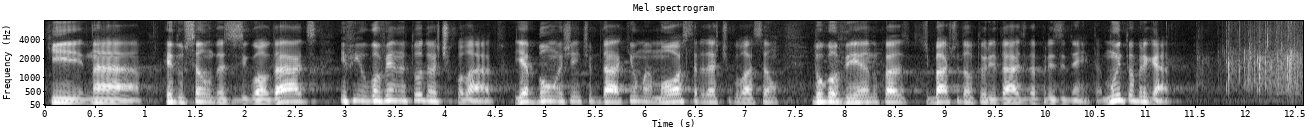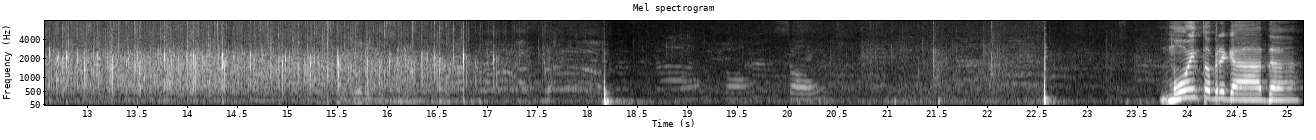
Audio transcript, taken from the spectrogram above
que na redução das desigualdades, enfim, o governo é todo articulado. E é bom a gente dar aqui uma amostra da articulação do governo debaixo da autoridade da presidenta. Muito obrigado. Muito obrigada.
